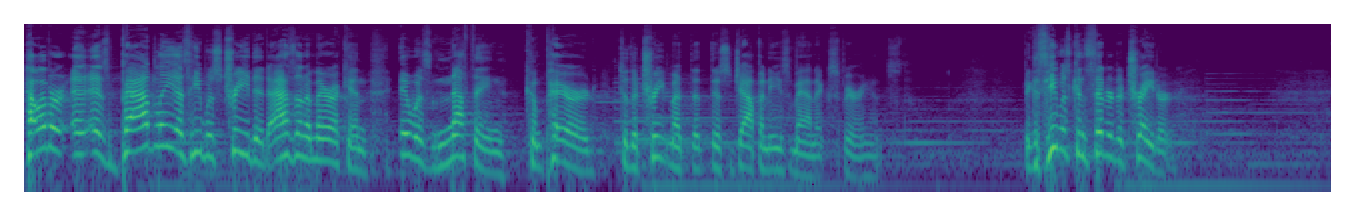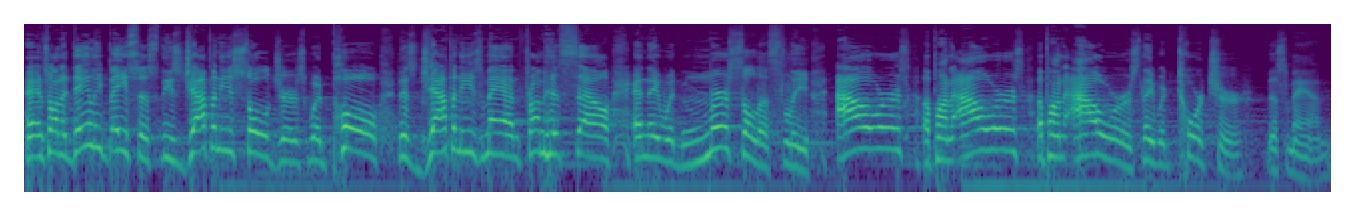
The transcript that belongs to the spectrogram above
However, as badly as he was treated as an American, it was nothing compared to the treatment that this Japanese man experienced. Because he was considered a traitor. And so, on a daily basis, these Japanese soldiers would pull this Japanese man from his cell and they would mercilessly, hours upon hours upon hours, they would torture this man.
